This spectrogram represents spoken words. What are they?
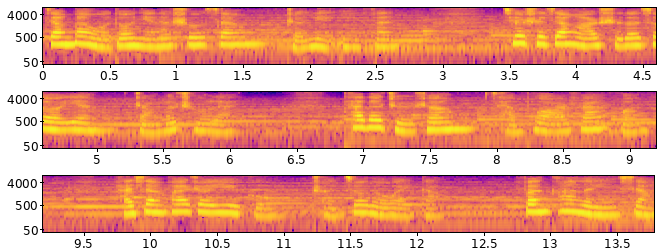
将伴我多年的书箱整理一番，却是将儿时的作业找了出来。他的纸张残破而发黄，还散发着一股陈旧的味道。翻看了一下，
